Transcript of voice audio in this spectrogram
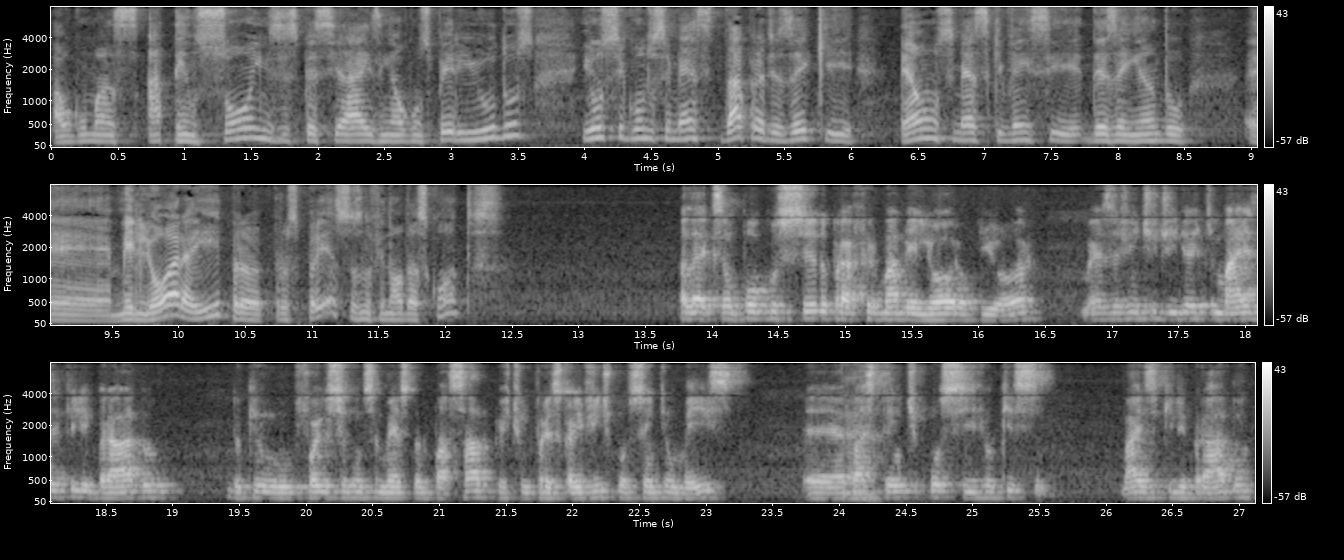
algumas atenções especiais em alguns períodos e um segundo semestre dá para dizer que é um semestre que vem se desenhando é, melhor aí para os preços no final das contas? Alex, é um pouco cedo para afirmar melhor ou pior, mas a gente diria que mais equilibrado do que foi o segundo semestre do ano passado, porque a gente tinha um preço cair 20% em um mês, é, é bastante possível que sim. Mais equilibrado,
